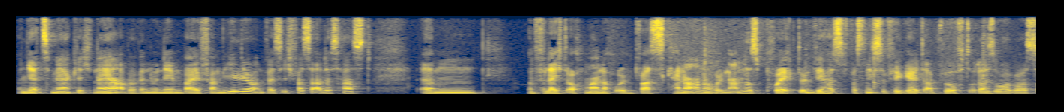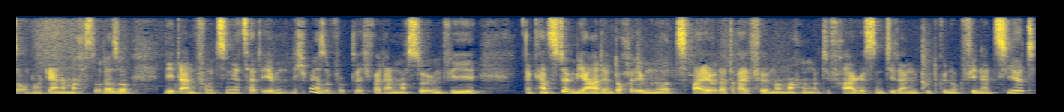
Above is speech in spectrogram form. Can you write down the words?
Und jetzt merke ich, naja, aber wenn du nebenbei Familie und weiß ich was alles hast, ähm, und vielleicht auch mal noch irgendwas, keine Ahnung, ein anderes Projekt irgendwie hast, was nicht so viel Geld abwirft oder so, aber was du auch noch gerne machst oder so, nee, dann funktioniert es halt eben nicht mehr so wirklich, weil dann machst du irgendwie, dann kannst du im Jahr dann doch eben nur zwei oder drei Filme machen und die Frage ist, sind die dann gut genug finanziert?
